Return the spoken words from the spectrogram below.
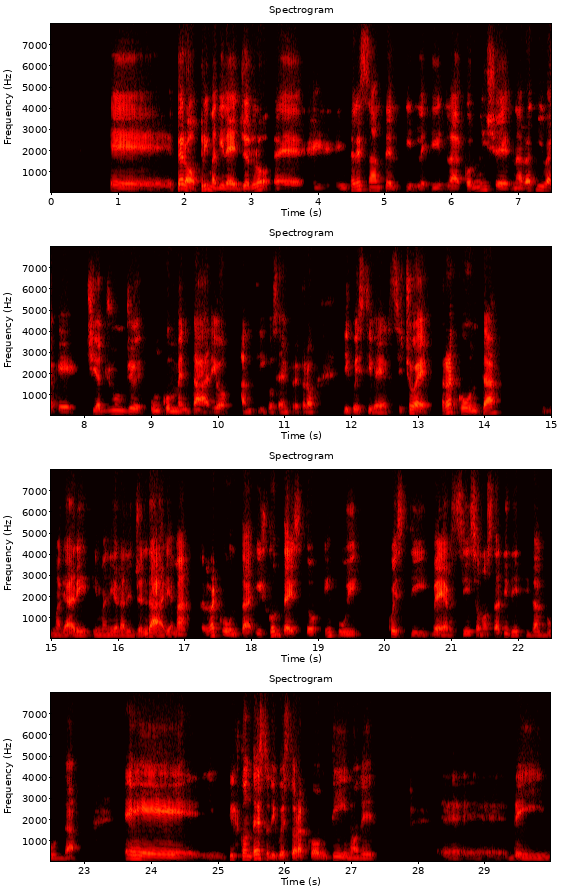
eh, però prima di leggerlo eh, è interessante il, il, la cornice narrativa che ci aggiunge un commentario antico sempre però di questi versi, cioè racconta magari in maniera leggendaria, ma racconta il contesto in cui questi versi sono stati detti dal Buddha. E il contesto di questo raccontino dei, eh, dei,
